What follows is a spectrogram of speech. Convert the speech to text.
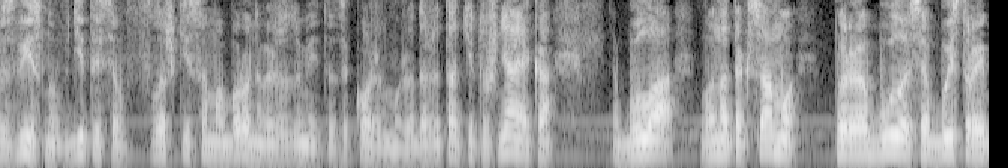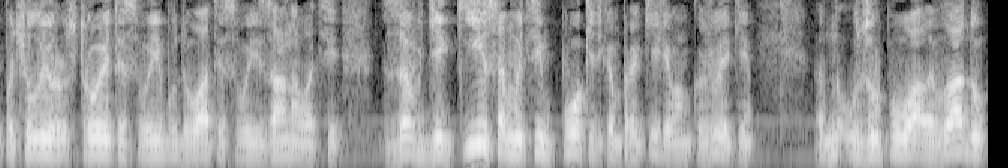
звісно, вдітися в флажки самооборони, ви ж розумієте, це кожен може. Навіть та тітушня, яка була, вона так само переобулася швидко і почали строїти свої, будувати свої заново ці завдяки саме цим покидькам, про яких я вам кажу, які ну, узурпували владу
